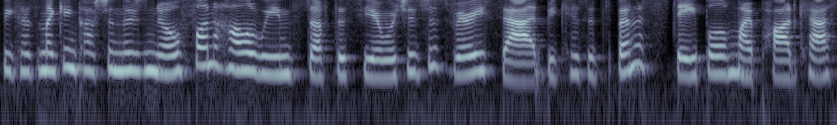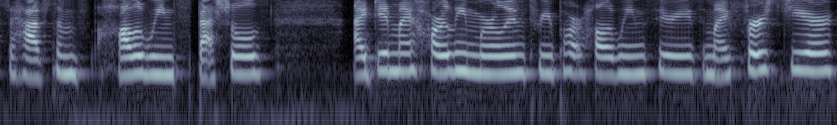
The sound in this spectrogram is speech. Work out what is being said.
because my concussion, there's no fun Halloween stuff this year, which is just very sad because it's been a staple of my podcast to have some Halloween specials. I did my Harley Merlin three part Halloween series in my first year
